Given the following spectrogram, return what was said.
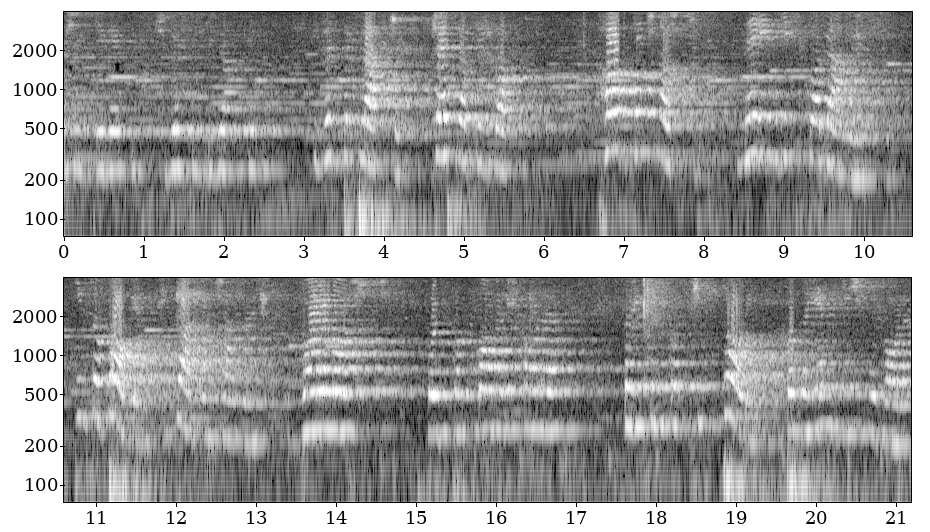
1939 i Westerplatczyk Czesław Dzierżgowski. Hołd wdzięczności my im dziś składamy, im to powiem zawdzięczamy. Wolność, polską mowę w szkole, to, że tylko z historii poznajemy dziś niewolę.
